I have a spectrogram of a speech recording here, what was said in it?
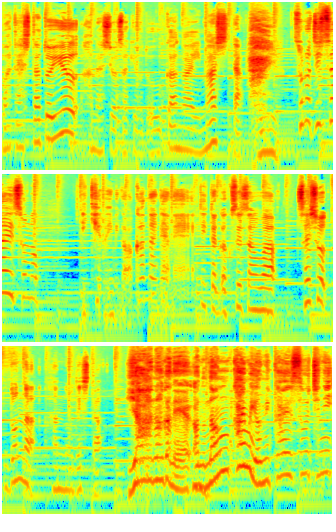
渡したという話を先ほど伺いました。はい。その実際その生きる意味が分かんないんだよねって言った学生さんは最初どんな反応でした？いやーなんかねあの何回も読み返すうちに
